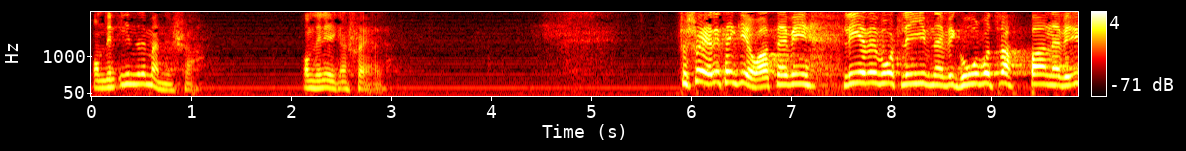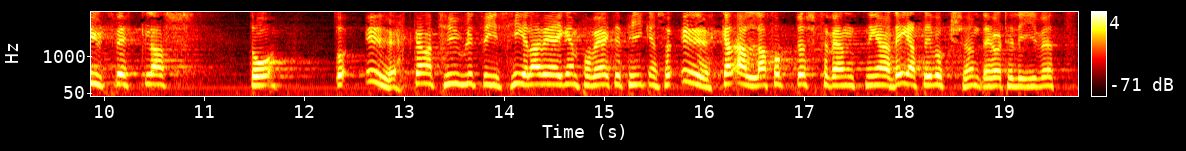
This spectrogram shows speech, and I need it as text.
om din inre människa, om din egen själ. För så är det, tänker jag, att när vi lever vårt liv, när vi går vår trappa, när vi utvecklas, då, då ökar naturligtvis hela vägen på väg till piken, så ökar alla sorters förväntningar. Det är att bli vuxen, det hör till livet.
